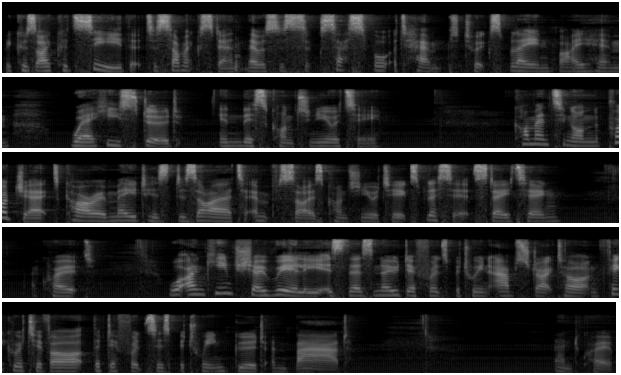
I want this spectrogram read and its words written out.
because I could see that to some extent there was a successful attempt to explain by him where he stood in this continuity. Commenting on the project, Caro made his desire to emphasize continuity explicit, stating, I quote, What I'm keen to show really is there's no difference between abstract art and figurative art, the difference is between good and bad. End quote.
